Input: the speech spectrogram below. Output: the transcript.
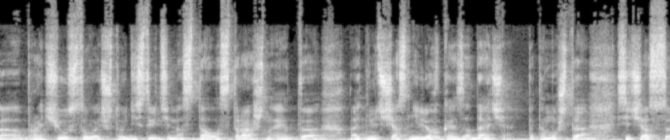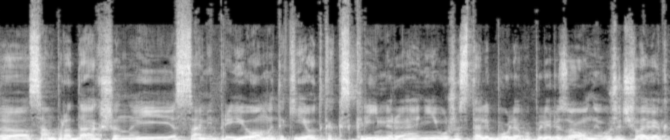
э, прочувствовать, что действительно стало страшно. Это отнюдь сейчас нелегкая задача, потому что сейчас э, сам продакшн и сами приемы, такие вот как скримеры, они уже стали более популяризованы, уже человек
